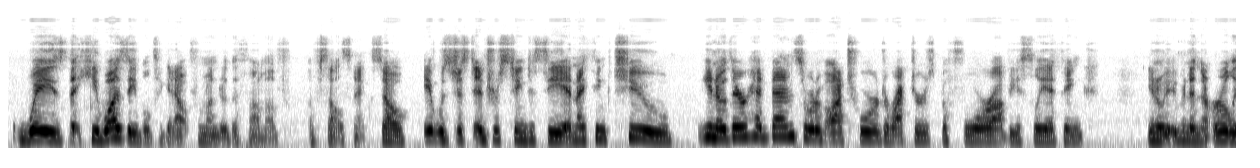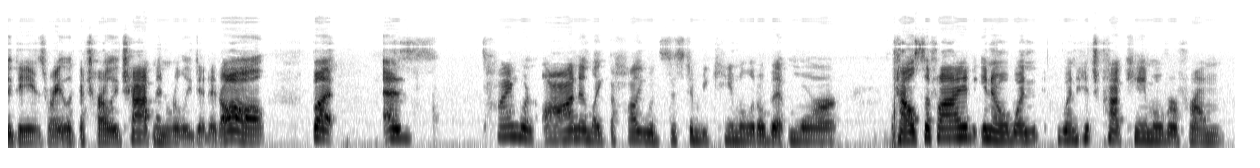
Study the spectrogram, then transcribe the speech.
ways that he was able to get out from under the thumb of of Selznick. So it was just interesting to see. And I think too, you know, there had been sort of auteur directors before. Obviously, I think, you know, even in the early days, right? Like a Charlie Chaplin really did it all. But as time went on and like the Hollywood system became a little bit more calcified, you know, when when Hitchcock came over from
